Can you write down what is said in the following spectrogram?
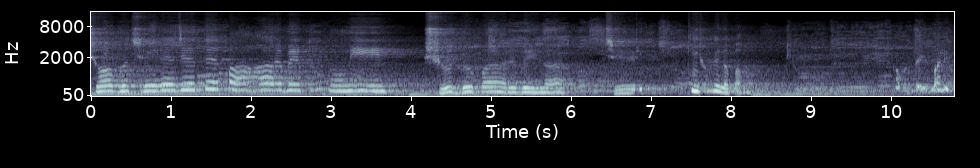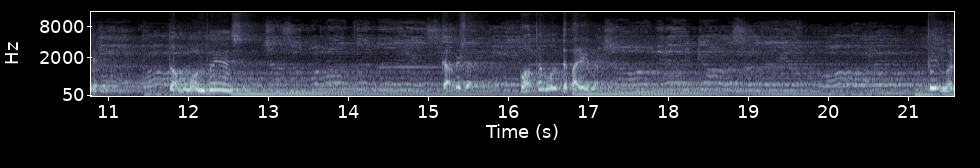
সব ছেড়ে যেতে পারবে তুমি। শুধু পারবে না ছেড়ে কি হইল বাবা? আমার তো এই বাড়িতে দম বন্ধ হয়ে আছে। কারোর সাথে কথা বলতে পারি না। তুই আমার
